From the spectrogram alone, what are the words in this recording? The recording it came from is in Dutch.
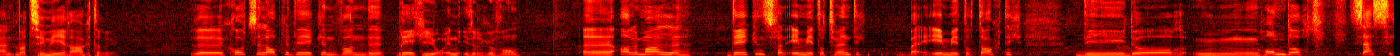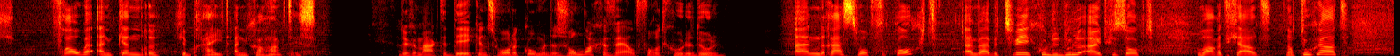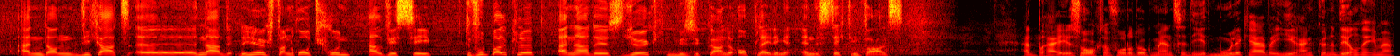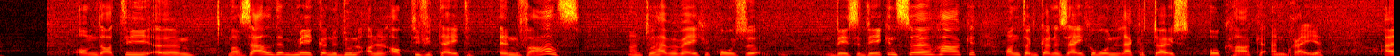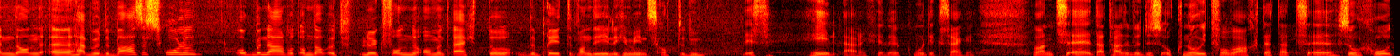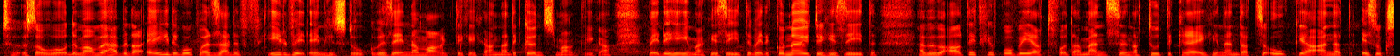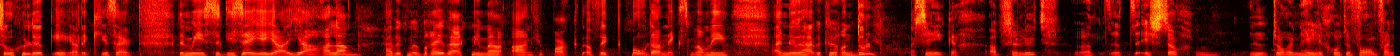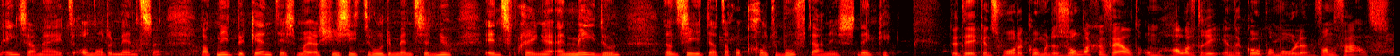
En wat zien we hier achter u? De grootste lappendeken van de regio in ieder geval. Uh, allemaal uh, dekens van 1,20 meter bij 1,80 meter, die door mm, 160 vrouwen en kinderen gebreid en gehaakt is. De gemaakte dekens worden komende zondag geveild voor het goede doel. En de rest wordt verkocht. En we hebben twee goede doelen uitgezocht waar het geld naartoe gaat. En dan die gaat uh, naar de, de jeugd van Rood-Groen LVC, de voetbalclub. En naar de jeugdmuzikale opleidingen in de Stichting Vaals. Het breien zorgt ervoor dat ook mensen die het moeilijk hebben hieraan kunnen deelnemen. Omdat die um, maar zelden mee kunnen doen aan een activiteit in Vaals. En toen hebben wij gekozen deze dekens uh, haken, want dan kunnen zij gewoon lekker thuis ook haken en breien. En dan uh, hebben we de basisscholen ook benaderd omdat we het leuk vonden om het echt door de breedte van de hele gemeenschap te doen. Is heel erg leuk, moet ik zeggen. Want eh, dat hadden we dus ook nooit verwacht dat dat eh, zo groot zou worden. Maar we hebben daar eigenlijk ook wel zelf heel veel in gestoken. We zijn naar markten gegaan, naar de kunstmarkt gegaan, bij de HEMA gezeten, bij de Konuiten gezeten. Hebben we altijd geprobeerd voor daar mensen naartoe te krijgen. En dat ze ook, ja, en dat is ook zo geluk eerlijk gezegd. De meesten die zeiden, ja, jarenlang heb ik mijn breiwerk niet meer aangepakt of ik bouw daar niks meer mee. En nu heb ik weer een doel. Zeker, absoluut. Want het is toch toch een hele grote vorm van eenzaamheid onder de mensen. Wat niet bekend is, maar als je ziet hoe de mensen nu inspringen en meedoen, dan zie je dat er ook grote behoefte aan is, denk ik. De dekens worden komende zondag geveild om half drie in de Kopermolen van Vaals.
